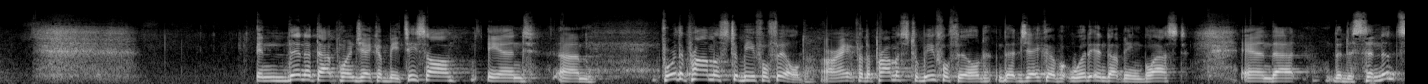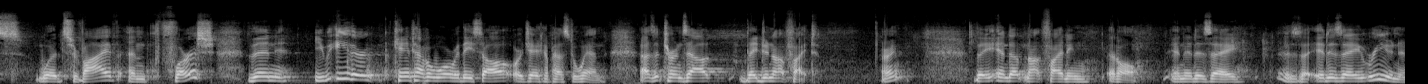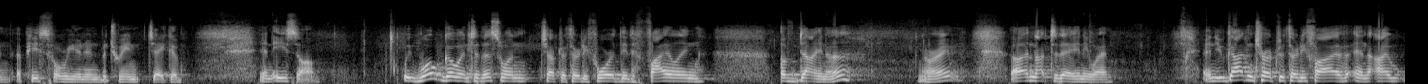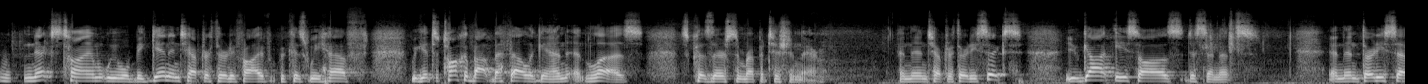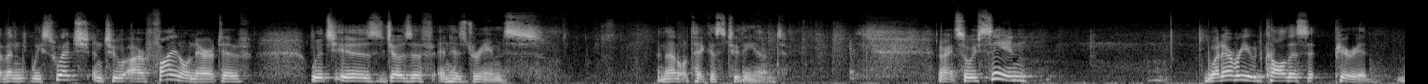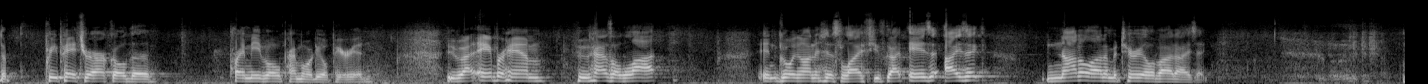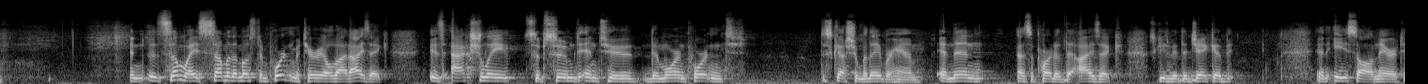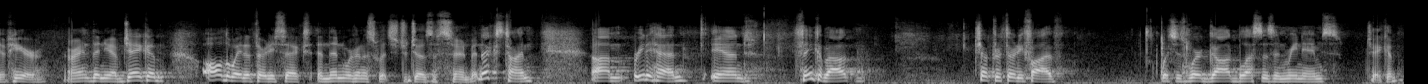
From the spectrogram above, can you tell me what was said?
And then at that point, Jacob meets Esau, and um, for the promise to be fulfilled, all right, for the promise to be fulfilled that Jacob would end up being blessed and that the descendants would survive and flourish, then you either can't have a war with Esau or Jacob has to win. As it turns out, they do not fight. All right? They end up not fighting at all. And it is a, is a it is a reunion, a peaceful reunion between Jacob and Esau. We won't go into this one, chapter 34, the defiling of Dinah. All right? Uh, not today, anyway. And you've gotten chapter 35, and I next time we will begin in chapter 35 because we have we get to talk about Bethel again and Luz. Because there's some repetition there. And then chapter 36, you've got Esau's descendants. And then 37, we switch into our final narrative, which is Joseph and his dreams. And that'll take us to the end. All right, so we've seen whatever you would call this period the pre patriarchal, the primeval, primordial period. You've got Abraham, who has a lot in going on in his life. You've got Isaac, not a lot of material about Isaac. In some ways, some of the most important material about Isaac is actually subsumed into the more important discussion with Abraham. And then, as a part of the Isaac, excuse me, the Jacob and Esau narrative here. All right, then you have Jacob all the way to 36, and then we're going to switch to Joseph soon. But next time, um, read ahead and think about chapter 35 which is where God blesses and renames Jacob.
